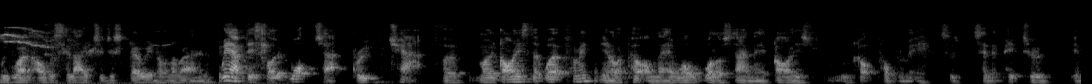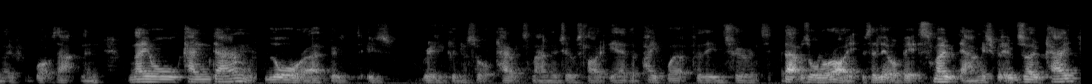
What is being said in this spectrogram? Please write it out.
We weren't obviously allowed to just go in on our own. We have this like WhatsApp group chat for my guys that work for me. You know, I put on there while while I was standing there, guys, we've got a problem here. So send a picture of you know what's happening. And they all came down. Laura, who's really good and sort of accounts manager was like, yeah, the paperwork for the insurance, that was all right. It was a little bit smoke damage, but it was okay. It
